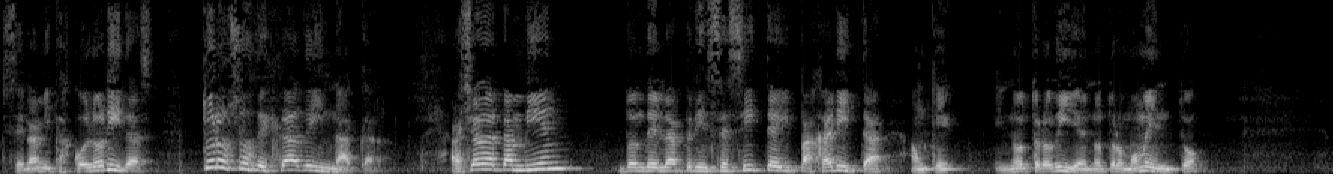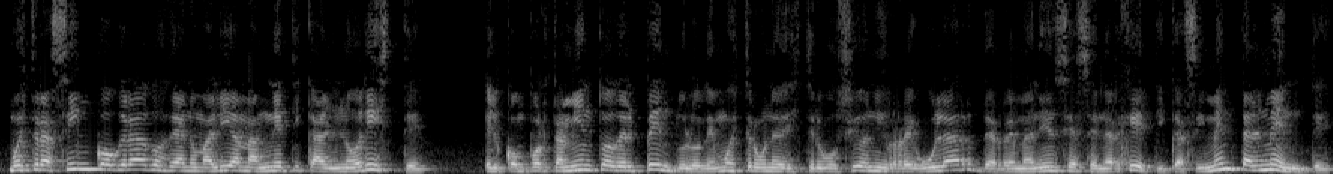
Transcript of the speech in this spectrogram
cerámicas coloridas, trozos de jade y nácar. Hallada también donde la princesita y pajarita, aunque en otro día, en otro momento, muestra 5 grados de anomalía magnética al noreste. El comportamiento del péndulo demuestra una distribución irregular de remanencias energéticas y mentalmente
